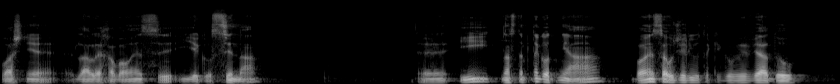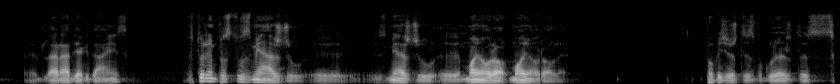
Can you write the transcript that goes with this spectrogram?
właśnie dla Lecha Wałęsy i jego syna. Y, I następnego dnia Wałęsa udzielił takiego wywiadu dla Radia Gdańsk, w którym po prostu zmiażdżył, y, zmiażdżył y, moją, ro, moją rolę. Powiedział, że to jest w ogóle że to jest,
